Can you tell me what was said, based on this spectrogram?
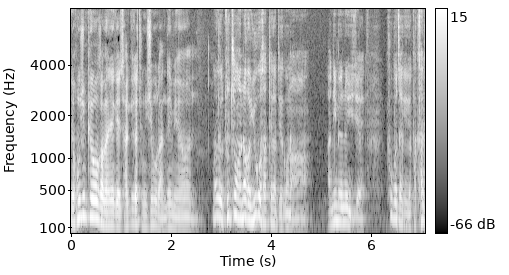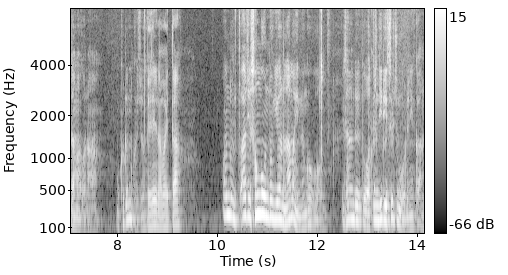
홍준표가 만약에 자기가 중심으로 안 되면 둘중 하나가 유고 사태가 되거나 아니면은 이제 후보 자격이 박탈당하거나 뭐 그런 거죠. 여전히 남아 있다. 아니, 아직 선거 운동 기간은 남아 있는 거고 이 사람들이 또 어떤 일이 있을지 모르니까.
